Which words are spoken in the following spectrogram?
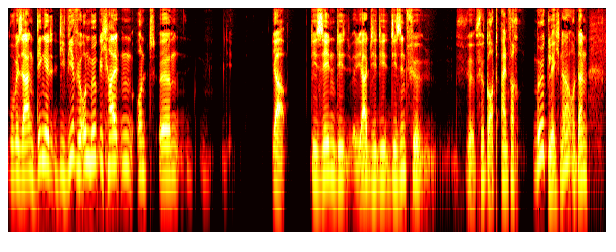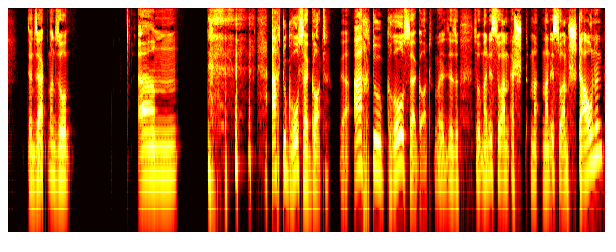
wo wir sagen, Dinge, die wir für unmöglich halten und ähm, ja, die sehen, die, ja, die, die, die sind für, für, für Gott einfach möglich, ne? Und dann, dann sagt man so, ähm, ach du großer Gott, Ja, ach du großer Gott. Also, so, man ist so am man ist so am Staunen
